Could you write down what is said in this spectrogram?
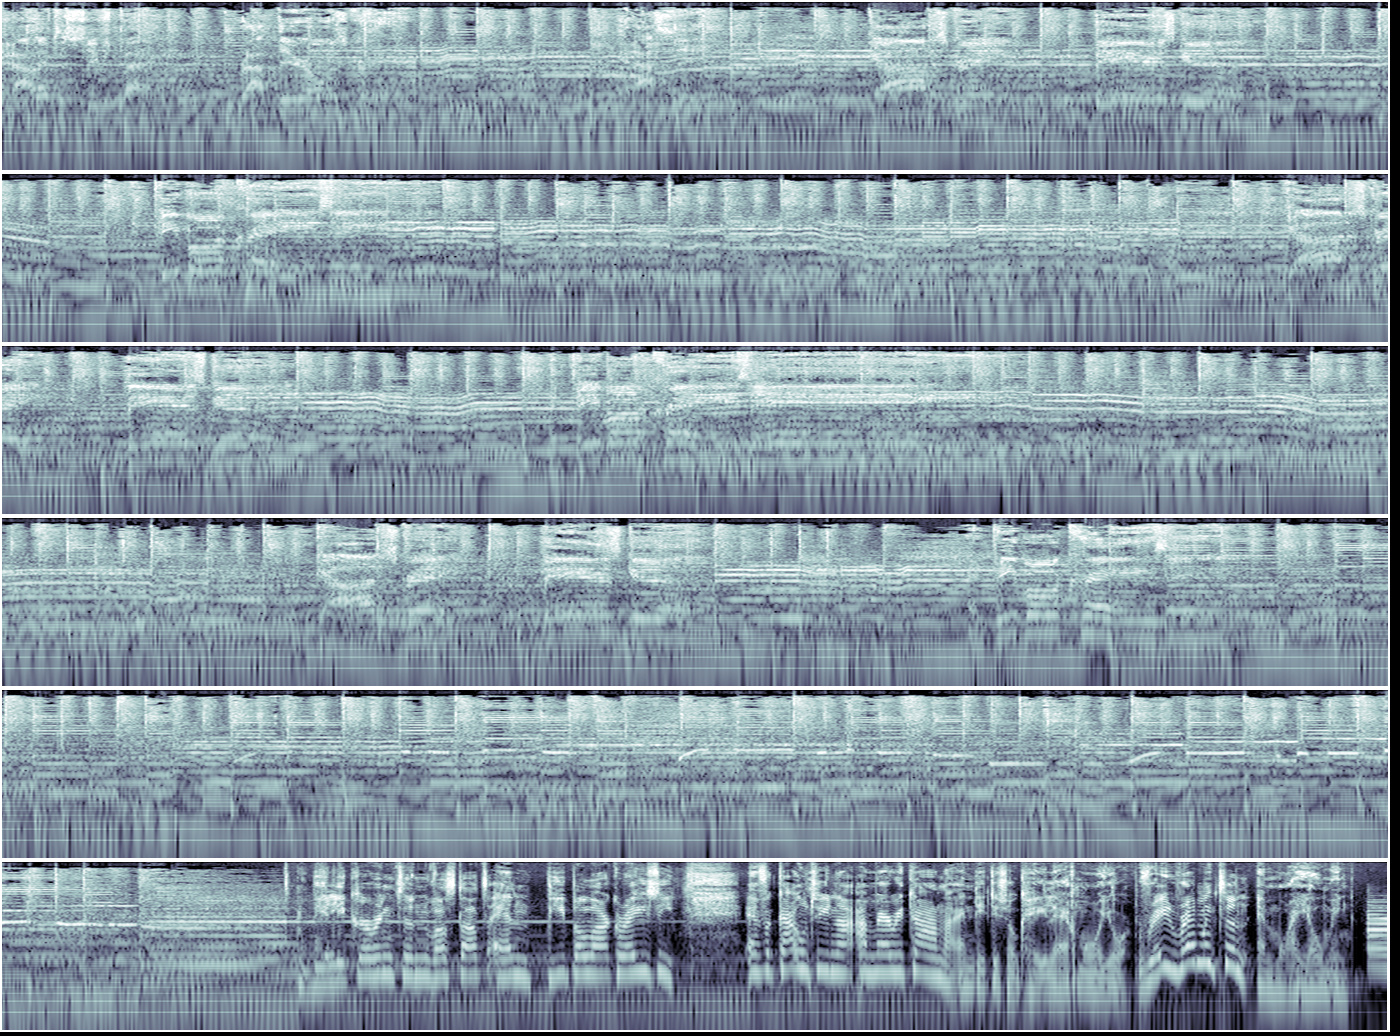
And I left a six pack right there on his grave. Was dat en People Are Crazy. Even County naar Americana en dit is ook heel erg mooi hoor. Ray Remington en Wyoming.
